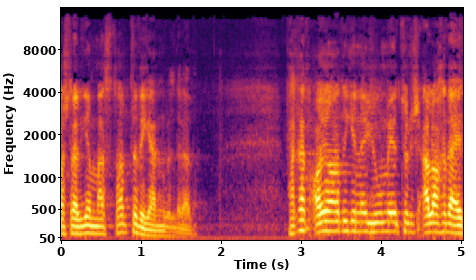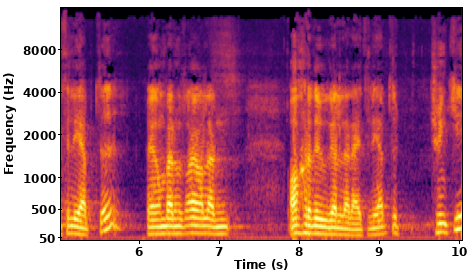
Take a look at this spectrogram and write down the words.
boshlarga mas tortdi deganini bildiradi. Faqat oyoqnigina yuvmay turish alohida aytilyapti. Payg'ambarimiz oyoqlarini oxirida yuvganlar aytilyapti. Chunki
